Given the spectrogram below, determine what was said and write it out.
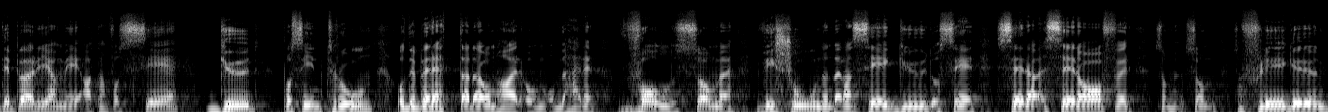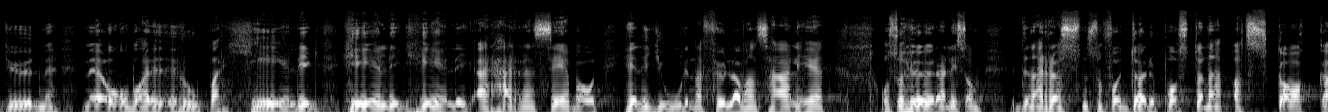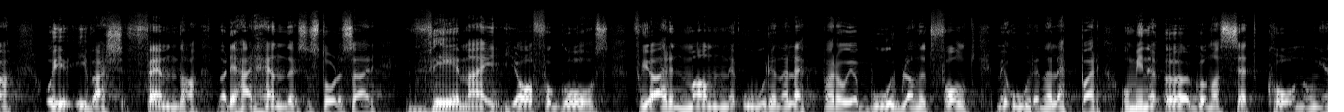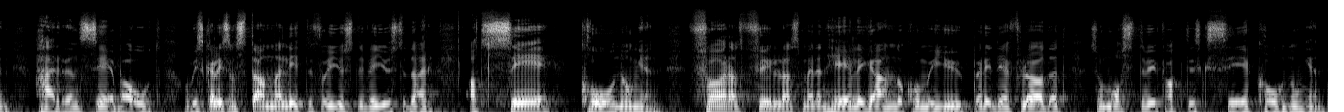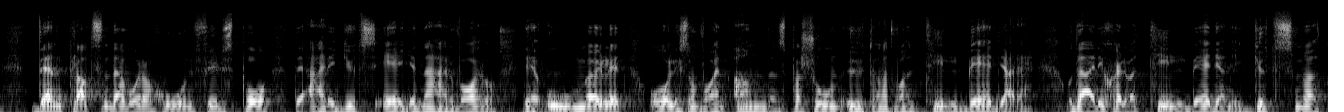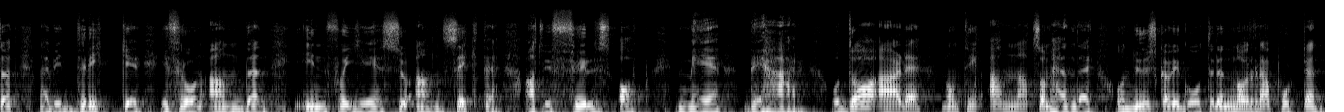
det börjar med at han får se Gud på sin tron. og det berättar om, här, om, om den voldsomme visjonen der han ser Gud og ser sera, serafer som, som, som flyger rundt Gud med, med, og, og, bare roper helig, helig, helig er Herren Sebaot. hele jorden er full av hans härlighet. Och så hører han liksom denne røsten som får dörrposterna at skaka. Og i, i vers 5, da, når det her hender, så står det så her Ved meg, jeg forgås, for jeg er en mann med orena lepper, og jeg bor blant et folk med orena lepper, og mine øyne har sett konungen, Herren Sebaot. Og vi skal liksom stanna litt ved just det der at se konungen. För att fyllas med den heliga Ande och komma djupare i det flödet så måste vi faktiskt se konungen. Den platsen där våra horn fylls på, det är i Guds egen närvaro. Det är omöjligt att liksom vara en andens person utan att vara en tillbedjare. Och det är i själva tillbedjan, i gudsmötet, när vi dricker ifrån anden inför Jesu ansikte, att vi fylls upp med det här. Och då är det någonting annat som händer. Och nu ska vi gå till den norra porten.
